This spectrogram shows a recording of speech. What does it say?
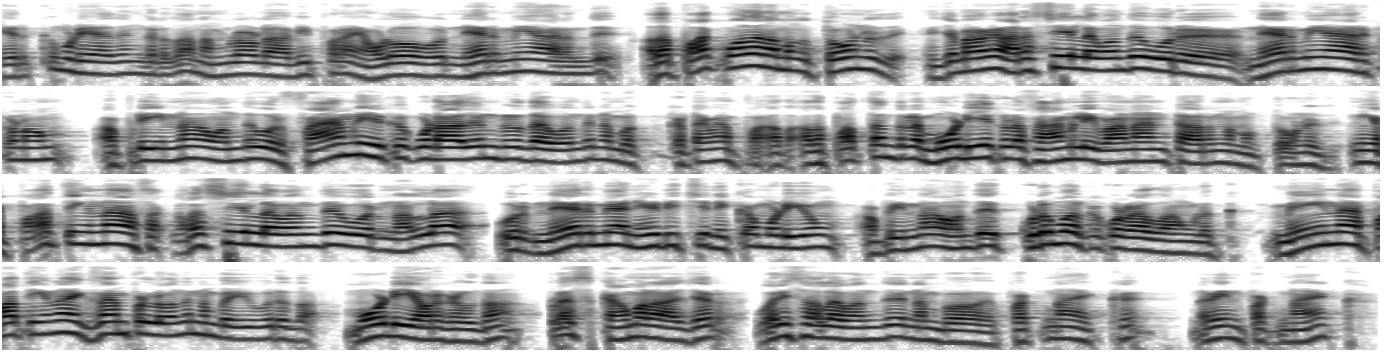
இருக்க முடியாதுங்கிறது தான் நம்மளோட அபிப்பிராயம். அவ்வளோ நேர்மையாக இருந்து அதை பார்க்கும்போது நமக்கு தோணுது. நிஜமாகவே அரசியலில் வந்து ஒரு நேர்மையாக இருக்கணும் அப்படின்னா வந்து ஒரு ஃபேமிலி இருக்கக்கூடாதுன்றத வந்து நம்ம கட்டாயமாக பா- அதை- அதை பார்த்தா மோடியே கூட ஃபேமிலி வேணான்ட்டாருன்னு நமக்கு தோணுது. நீங்கள் பார்த்தீங்கன்னா அரசியலில் வந்து ஒரு நல்ல ஒரு நேர்மையாக நீடித்து நிற்க முடியும் அப்படின்னா வந்து குடும்பம் இருக்கக்கூடாது அவங்களுக்கு. மெயினாக பார்த்தீங்கன்னா எக்ஸாம்பிள் வந்து நம்ம இவர் தான் மோடி அவர்கள் தான் ப்ளஸ் காமராஜர் ஒரிசாவில் வந்து நம்ம பட்நாயக்கு நவீன் பட்நாயக்.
